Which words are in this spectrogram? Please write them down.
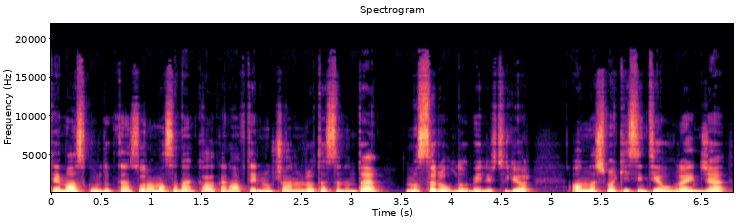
temas kurduktan sonra masadan kalkan Hafter'in uçağının rotasının da Mısır olduğu belirtiliyor. Anlaşma kesintiye uğrayınca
